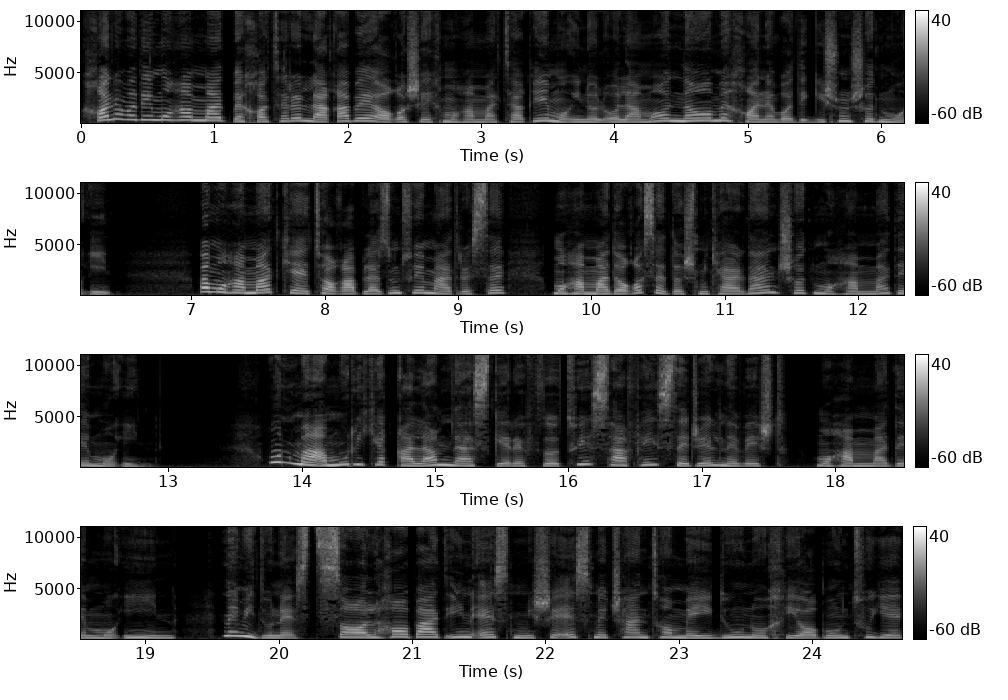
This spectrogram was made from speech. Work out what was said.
خانواده محمد به خاطر لقب آقا شیخ محمد تقی معین العلماء نام خانوادگیشون شد معین. و محمد که تا قبل از اون توی مدرسه محمد آقا صداش می‌کردن شد محمد معین. اون معموری که قلم دست گرفت و توی صفحه سجل نوشت محمد معین نمی‌دونست. سالها بعد این اسم میشه اسم چند تا میدون و خیابون توی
